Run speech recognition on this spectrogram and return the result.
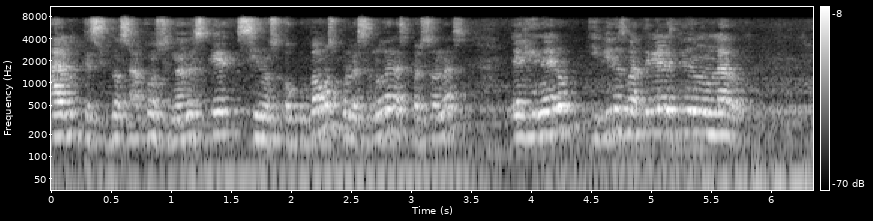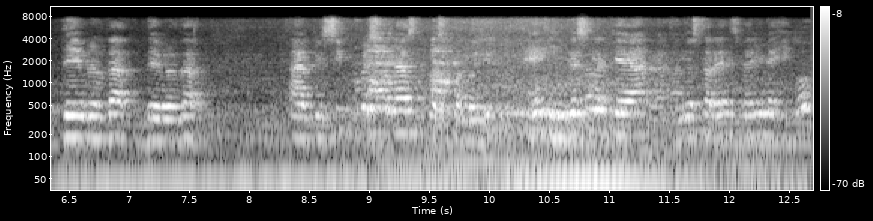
Algo que sí nos ha funcionado es que si nos ocupamos por la salud de las personas, el dinero y bienes materiales vienen a un lado. de verdad, de verdad. Al principio personas, pues cuando eh, ingresan aquí a, a nuestra red en México,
